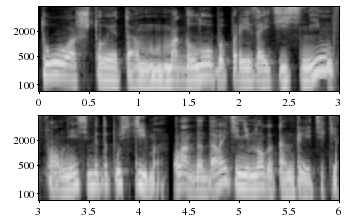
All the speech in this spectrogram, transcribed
то, что это могло бы произойти с ним, вполне себе допустимо. Ладно, давайте немного конкретики.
